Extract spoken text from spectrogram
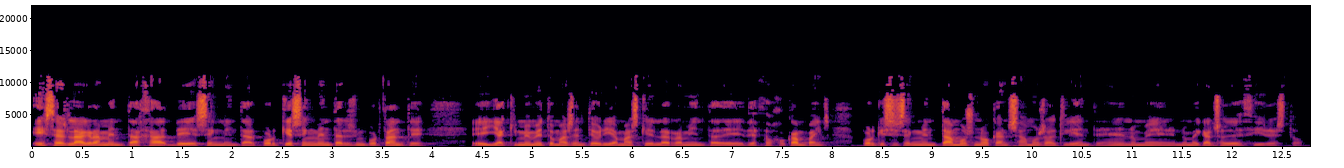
esa es la gran ventaja de segmentar. ¿Por qué segmentar es importante? Eh, y aquí me meto más en teoría más que en la herramienta de, Zoho Campaigns, porque si segmentamos no cansamos al cliente, ¿eh? no, me, no me canso de decir esto.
